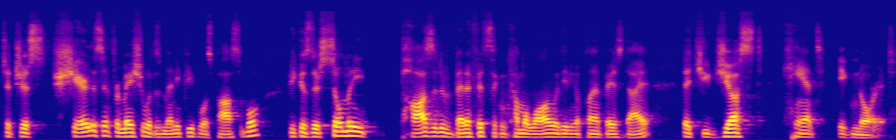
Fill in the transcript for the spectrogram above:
to just share this information with as many people as possible because there's so many positive benefits that can come along with eating a plant-based diet that you just can't ignore it.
